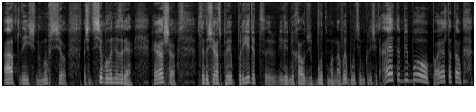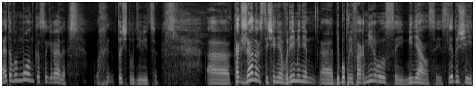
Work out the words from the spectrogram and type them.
Отлично, ну все. Значит, все было не зря. Хорошо. В следующий раз при, приедет э, Игорь Михайлович Бутман, а вы будете ему кричать, а это бибоп, а это там, а это вы Монка сыграли. Точно удивится. А, как жанр с течением времени а, бибоп реформировался и менялся. И следующей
